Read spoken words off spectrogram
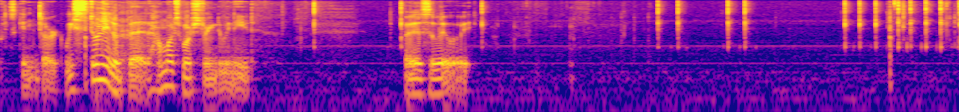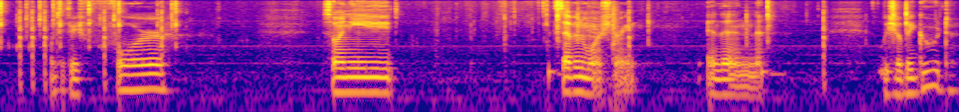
Ooh, it's getting dark. We still need a bed. How much more string do we need? Oh, okay, so wait, wait, wait. One, two, three, four. So I need seven more string. And then we shall be good.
